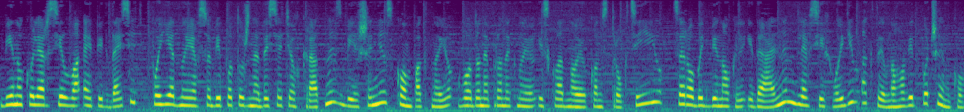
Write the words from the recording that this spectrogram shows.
Бінокуляр Silva Epic 10 поєднує в собі потужне десятьохкратне збільшення з компактною, водонепроникною і складною конструкцією. Це робить бінокль ідеальним для всіх видів активного відпочинку.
